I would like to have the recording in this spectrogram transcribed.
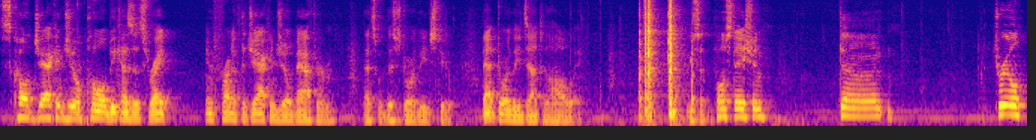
It's called Jack and Jill Pull because it's right in front of the Jack and Jill bathroom. That's what this door leads to. That door leads out to the hallway. Reset the pull station. Done. Drill.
